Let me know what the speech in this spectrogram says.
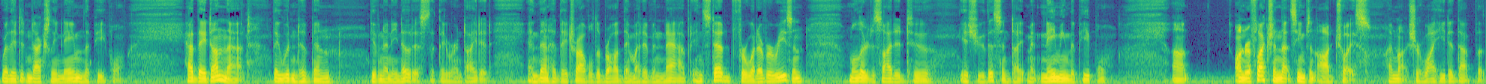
where they didn't actually name the people. Had they done that, they wouldn't have been given any notice that they were indicted. And then, had they traveled abroad, they might have been nabbed. Instead, for whatever reason, Mueller decided to issue this indictment, naming the people. Uh, on reflection, that seems an odd choice. I'm not sure why he did that, but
